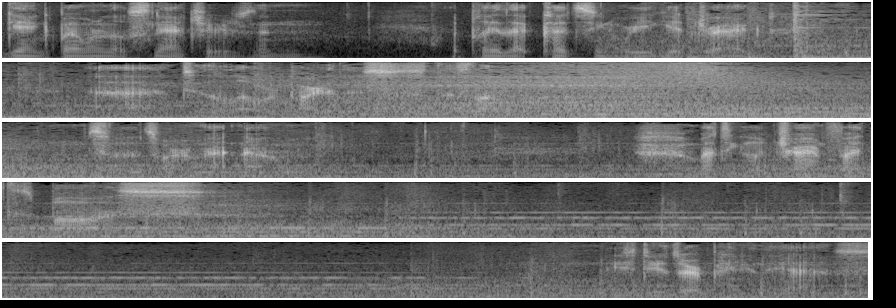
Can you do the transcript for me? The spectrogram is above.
ganked by one of those snatchers, and I played that cutscene where you get dragged uh, to the lower part of this this level. So that's where I'm at now. I'm about to go try and fight this boss. These dudes are a pain in the ass.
